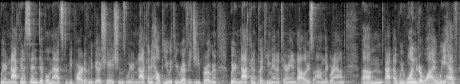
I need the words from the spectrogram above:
We are not going to send diplomats to be part of negotiations. We are not going to help you with your refugee program. We are not going to put humanitarian dollars on the ground. Um, I, we wonder why we have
